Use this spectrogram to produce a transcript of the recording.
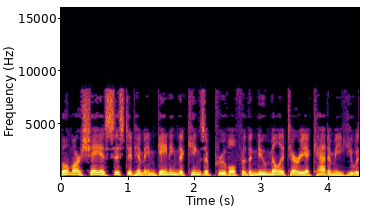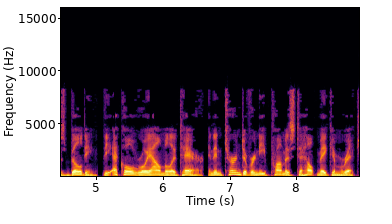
Beaumarchais assisted him in gaining the king's approval for the new military academy he was building, the École Royale Militaire, and in turn Duverny promised to help make him rich.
